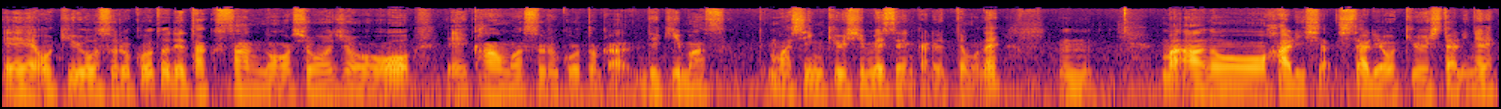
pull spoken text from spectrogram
えー、お灸をすることでたくさんの症状を、え、緩和することができます。まあ、鍼灸師目線から言ってもね、うん。まあ、あの、針したりお灸したりね、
